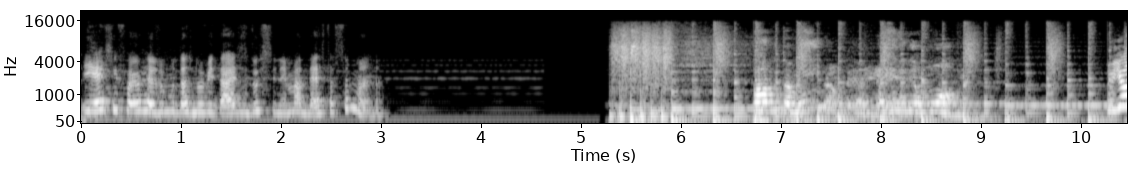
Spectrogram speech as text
e esse foi o resumo das novidades do cinema desta semana. Pablo também? Também. Mas ele é um homem. E o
